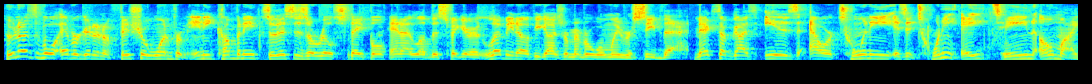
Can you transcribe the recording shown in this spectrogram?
Who knows if we'll ever get an official one from any company, so this is a real staple, and I love this figure. Let me know if you guys remember when we received that. Next up, guys, is our 20, is it 2018? Oh my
